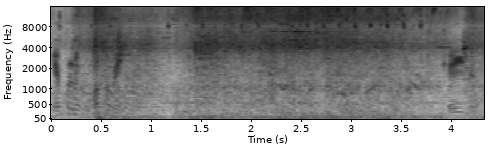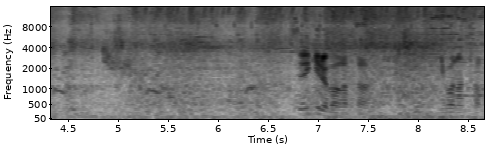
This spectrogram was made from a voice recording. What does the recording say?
갱플링크 바텀에 있네. 게이드. 세기를 막았다. 이번 한타로.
